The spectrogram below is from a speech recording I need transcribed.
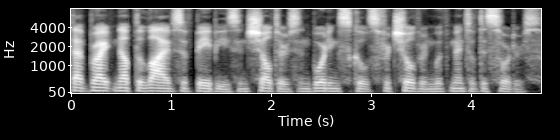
that brighten up the lives of babies in shelters and boarding schools for children with mental disorders.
